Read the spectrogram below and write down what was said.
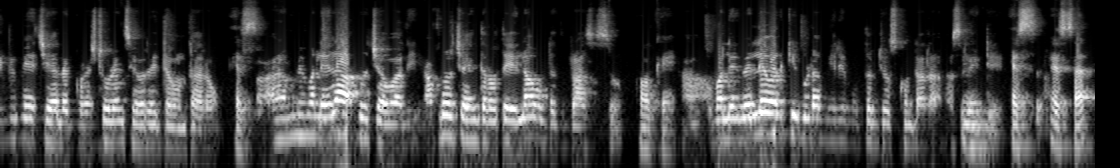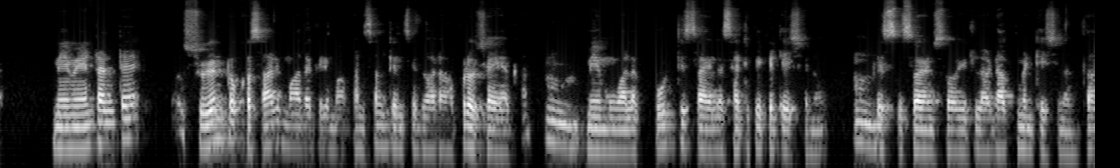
ఎంబీబీఎస్ చేయాలనుకున్న స్టూడెంట్స్ ఎవరైతే ఉంటారో మిమ్మల్ని ఎలా అప్రోచ్ అవ్వాలి? అప్రోచ్ అయిన తర్వాత ఎలా ఉంటుంది ప్రాసెస్ ఓకే వాళ్ళు వెళ్ళే వరకు కూడా మీరే మొత్తం చూసుకుంటారా? అసలు ఏంటి? ఎస్ ఎస్ సార్ మేము ఏంటంటే స్టూడెంట్ ఒక్కసారి మా దగ్గర మా కన్సల్టెన్సీ ద్వారా అప్రోచ్ అయ్యాక మేము. వాళ్ళకి పూర్తి స్థాయిలో certification plus so and so ఇట్లా డాక్యుమెంటేషన్ అంతా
